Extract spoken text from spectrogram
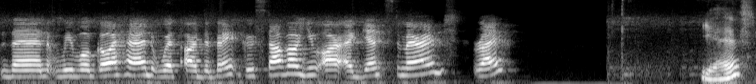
then we will go ahead with our debate. Gustavo, you are against marriage, right? Yes.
